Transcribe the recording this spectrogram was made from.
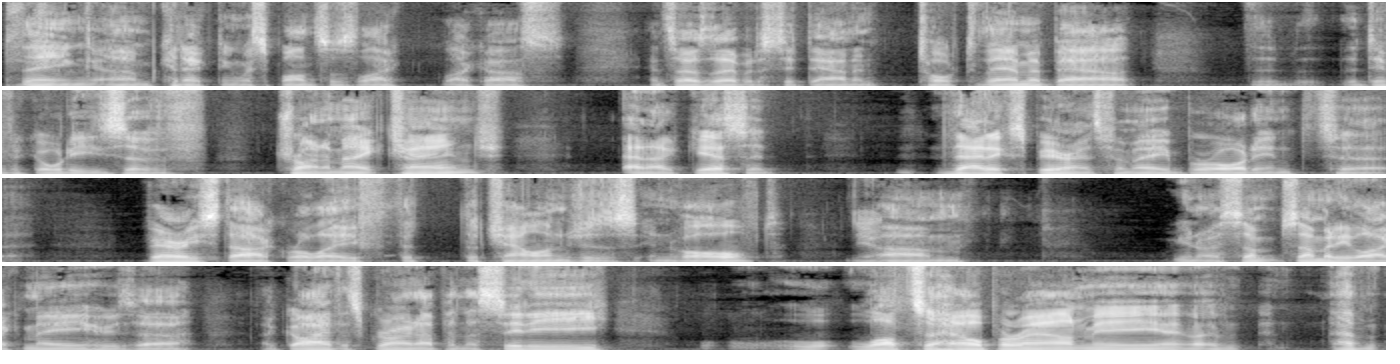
thing, um, connecting with sponsors like like us. And so I was able to sit down and talk to them about the, the difficulties of trying to make change. And I guess it, that experience for me brought into very stark relief the, the challenges involved Yeah. um, you know, some somebody like me who's a, a guy that's grown up in the city, l- lots of help around me, I haven't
